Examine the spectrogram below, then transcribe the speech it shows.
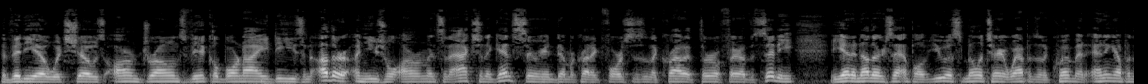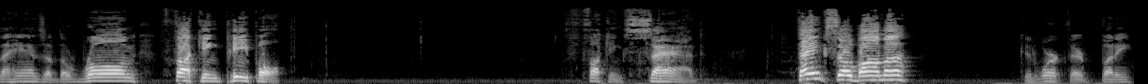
The video, which shows armed drones, vehicle-borne IEDs, and other unusual armaments in action against Syrian democratic forces in the crowded thoroughfare of the city, yet another example of U.S. military weapons and equipment ending up in the hands of the wrong fucking people fucking sad. Thanks, Obama. Good work there, buddy.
